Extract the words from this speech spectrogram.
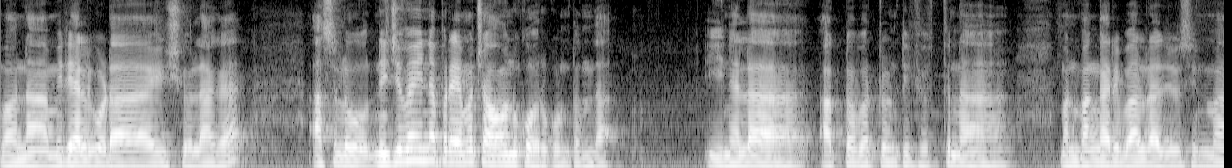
మన మిర్యాలగూడ ఇష్యూ లాగా. అసలు నిజమైన ప్రేమ చావును కోరుకుంటుందా? ఈ నెల అక్టోబర్ ట్వంటీ ఫిఫ్త్న మన బంగారి బాలరాజు సినిమా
